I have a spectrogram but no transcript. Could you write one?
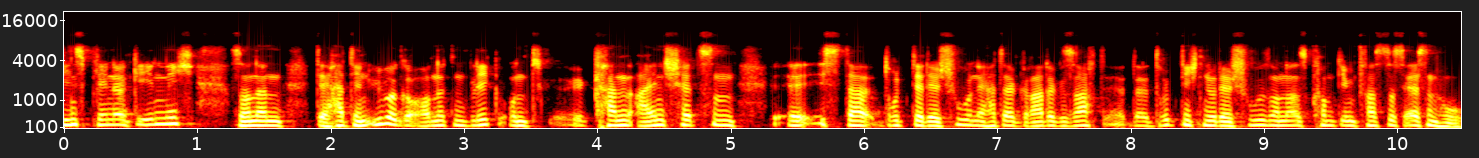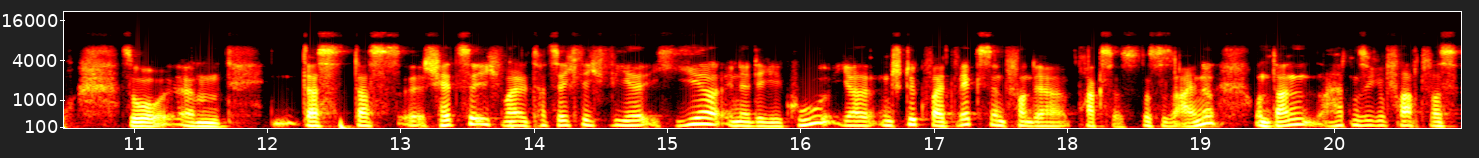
Dienstpläne gehen nicht, sondern der hat den übergeordneten Blick und äh, kann einschätzen, äh, ist da, drückt er der Schuh, und er hat ja gerade gesagt, äh, da drückt nicht nur der Schuh, sondern es kommt ihm fast das Essen hoch. So, ähm, das, das schätze ich, weil tatsächlich wir hier in der DGQ ja ein Stück weit weg sind von der Praxis. Das ist eine. Und dann hatten Sie gefragt, was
